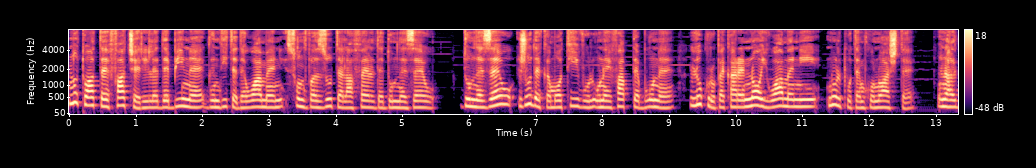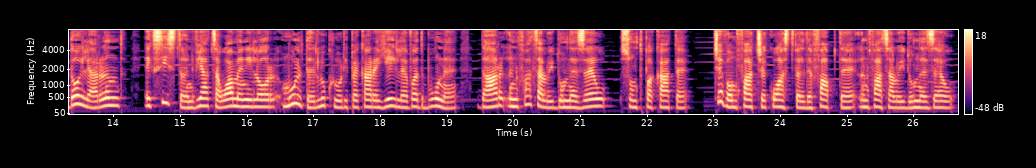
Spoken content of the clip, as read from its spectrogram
nu toate facerile de bine gândite de oameni sunt văzute la fel de Dumnezeu. Dumnezeu judecă motivul unei fapte bune, lucru pe care noi, oamenii, nu-l putem cunoaște. În al doilea rând, există în viața oamenilor multe lucruri pe care ei le văd bune, dar în fața lui Dumnezeu sunt păcate. Ce vom face cu astfel de fapte în fața lui Dumnezeu?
